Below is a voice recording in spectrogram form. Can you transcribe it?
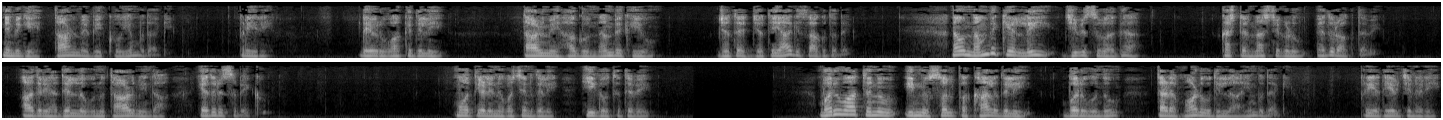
ನಿಮಗೆ ತಾಳ್ಮೆ ಬೇಕು ಎಂಬುದಾಗಿ. ಪ್ರಿಯರೇ, ದೇವರ ವಾಕ್ಯದಲ್ಲಿ ತಾಳ್ಮೆ ಹಾಗೂ ನಂಬಿಕೆಯು ಜೊತೆ ಜೊತೆಯಾಗಿ ಸಾಗುತ್ತದೆ. ನಾವು ನಂಬಿಕೆಯಲ್ಲಿ ಜೀವಿಸುವಾಗ ಕಷ್ಟ ನಷ್ಟಗಳು ಎದುರಾಗುತ್ತವೆ ಆದರೆ ಅದೆಲ್ಲವನ್ನು ತಾಳ್ಮೆಯಿಂದ ಎದುರಿಸಬೇಕು. ಮೂವತ್ತೇಳನೇ ವಚನದಲ್ಲಿ ಹೀಗೆ ಓದುತ್ತೇವೆ ಬರುವಾತನು ಇನ್ನು ಸ್ವಲ್ಪ ಕಾಲದಲ್ಲಿ ಬರುವನು ತಡ ಮಾಡುವುದಿಲ್ಲ ಎಂಬುದಾಗಿ. ಪ್ರಿಯ ದೇವಜನರೇ,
